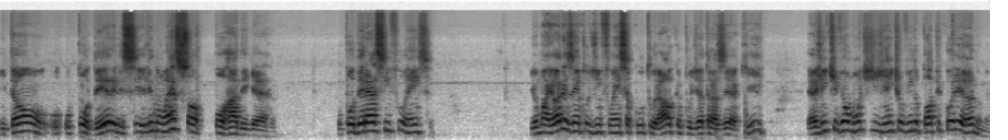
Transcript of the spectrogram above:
Então, o, o poder ele, se, ele não é só porrada e guerra. O poder é essa influência. E o maior exemplo de influência cultural que eu podia trazer aqui é a gente ver um monte de gente ouvindo pop coreano, meu.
